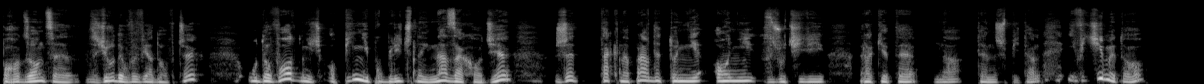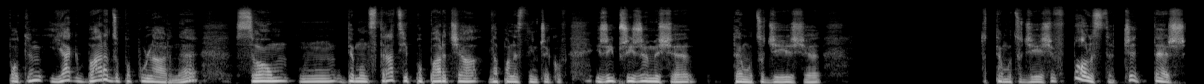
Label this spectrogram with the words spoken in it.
pochodzące z źródeł wywiadowczych, udowodnić opinii publicznej na Zachodzie, że tak naprawdę to nie oni zrzucili rakietę na ten szpital. I widzimy to po tym, jak bardzo popularne są mm, demonstracje poparcia dla Palestyńczyków. Jeżeli przyjrzymy się temu, co dzieje się temu, co dzieje się w Polsce, czy też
